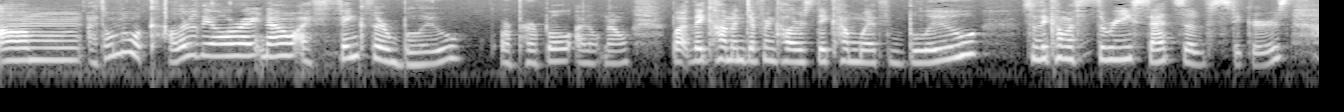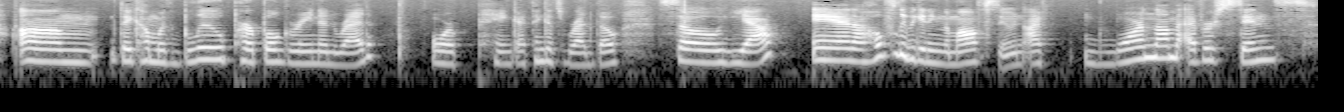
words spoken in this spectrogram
Um, I don't know what color they are right now. I think they're blue or purple. I don't know. But they come in different colors. They come with blue. So they come with three sets of stickers. Um, they come with blue, purple, green, and red. Or pink. I think it's red though. So yeah. And I'll hopefully be getting them off soon. I've worn them ever since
